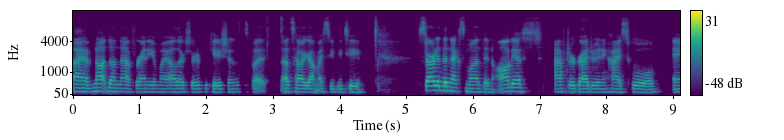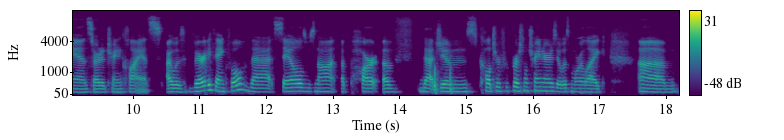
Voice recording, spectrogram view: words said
I have not done that for any of my other certifications, but that's how I got my CPT. Started the next month in August after graduating high school and started training clients. I was very thankful that sales was not a part of that gym's culture for personal trainers. It was more like, um,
